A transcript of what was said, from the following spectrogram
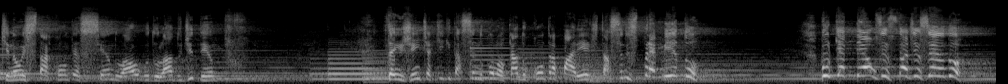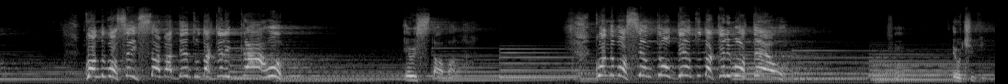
que não está acontecendo algo do lado de dentro. Tem gente aqui que está sendo colocado contra a parede, está sendo espremido porque Deus está dizendo: quando você estava dentro daquele carro, eu estava lá. Quando você entrou dentro daquele motel, eu te vi.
